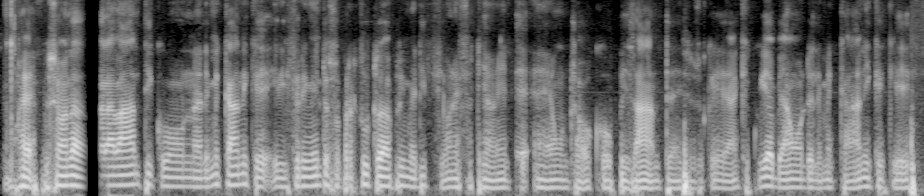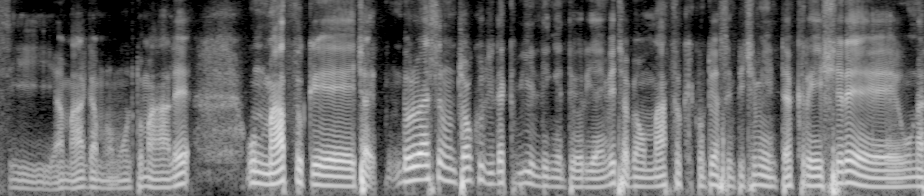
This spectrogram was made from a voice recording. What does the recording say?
Eh, possiamo andare avanti con le meccaniche, il riferimento soprattutto alla prima edizione effettivamente è un gioco pesante, nel senso che anche qui abbiamo delle meccaniche che si amalgamano molto male, un mazzo che cioè, doveva essere un gioco di deck building in teoria, invece abbiamo un mazzo che continua semplicemente a crescere, una,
